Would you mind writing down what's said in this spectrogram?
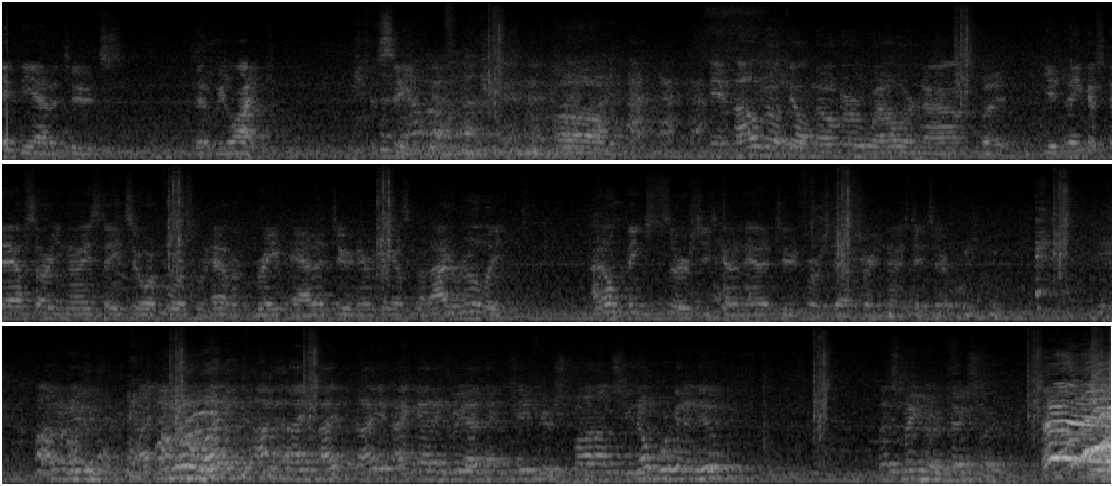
get the attitudes that we like to see. Um, and I don't know if y'all know her well or not, but you'd think a Staff Sergeant United States Air Force would have a great attitude and everything else, but I really, I don't think, sir, she's got an attitude for a Staff Sergeant United States Air Force. I don't either. I- You know what? I, I, I, I gotta agree. I think, Chief, you're spot on. So you know what we're gonna do? Let's make her a tech sergeant. Merry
